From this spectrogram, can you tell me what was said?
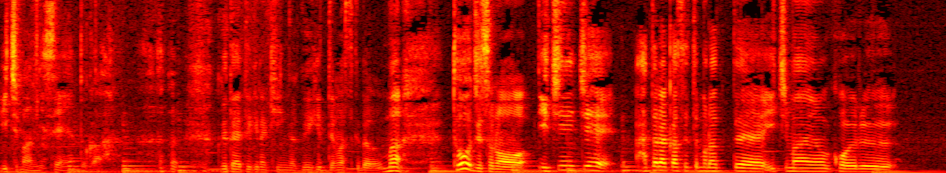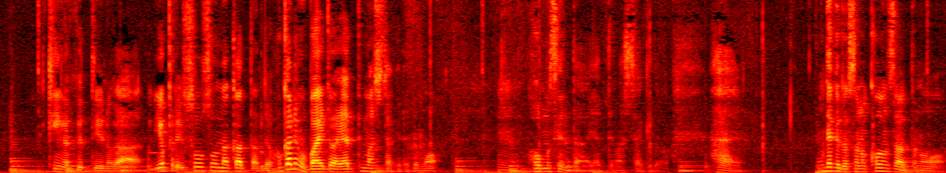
1万2000円とか 具体的な金額言ってますけど。まあ当時その1日働かせてもらって1万円を超える金額っていうのがやっぱりそうそうなかったんで他にもバイトはやってましたけれども、うん、ホームセンターやってましたけどはい。だけどそのコンサートの、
